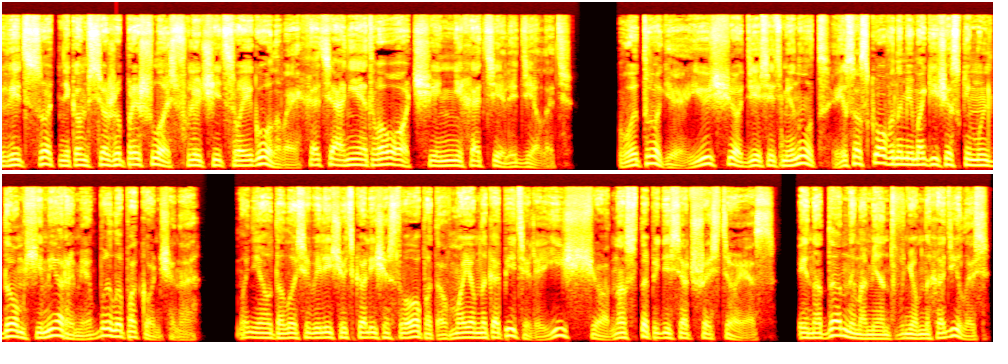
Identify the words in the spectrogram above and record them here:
ведь сотникам все же пришлось включить свои головы, хотя они этого очень не хотели делать. В итоге еще десять минут, и со скованными магическим льдом химерами было покончено. Мне удалось увеличить количество опыта в моем накопителе еще на 156 ОС, и на данный момент в нем находилось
